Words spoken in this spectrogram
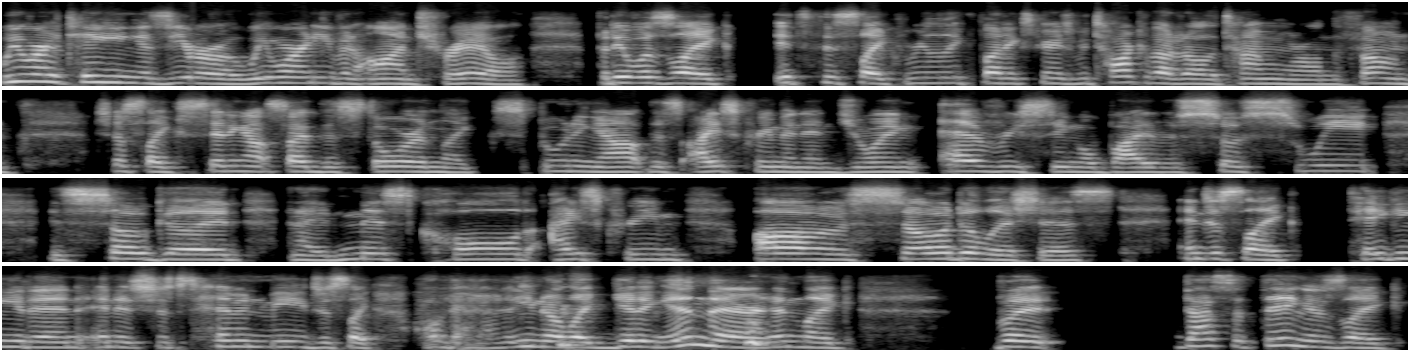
We were taking a zero. We weren't even on trail, but it was like, it's this like really fun experience. We talk about it all the time when we're on the phone, just like sitting outside the store and like spooning out this ice cream and enjoying every single bite. It was so sweet. It's so good. And I had missed cold ice cream. Oh, it was so delicious. And just like taking it in. And it's just him and me just like, oh, you know, like getting in there and like, but that's the thing is like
